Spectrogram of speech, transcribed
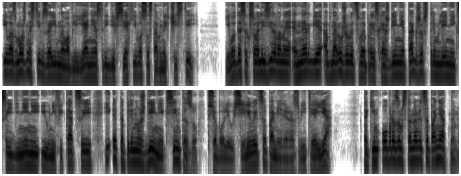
и возможности взаимного влияния среди всех его составных частей. Его десексуализированная энергия обнаруживает свое происхождение также в стремлении к соединению и унификации, и это принуждение к синтезу все более усиливается по мере развития «я». Таким образом становится понятным,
